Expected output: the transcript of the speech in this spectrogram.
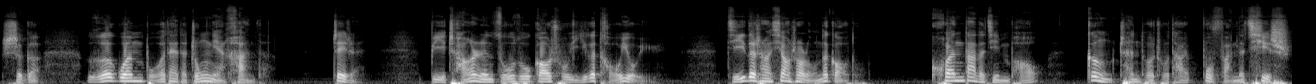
是个额冠博带的中年汉子。这人比常人足足高出一个头有余，及得上项少龙的高度。宽大的锦袍。更衬托出他不凡的气势。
